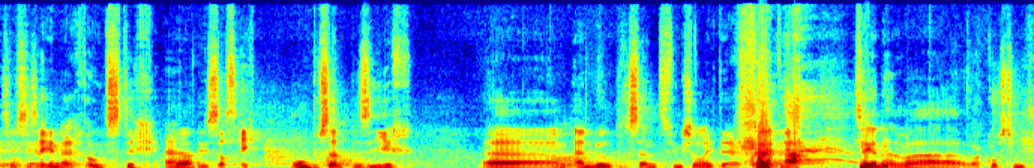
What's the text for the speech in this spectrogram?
Zoals ze zeggen, een roadster. Hè. Dus dat is echt 100% plezier ehm, en 0% functionaliteit. Zeg, en, wat, wat kost het?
